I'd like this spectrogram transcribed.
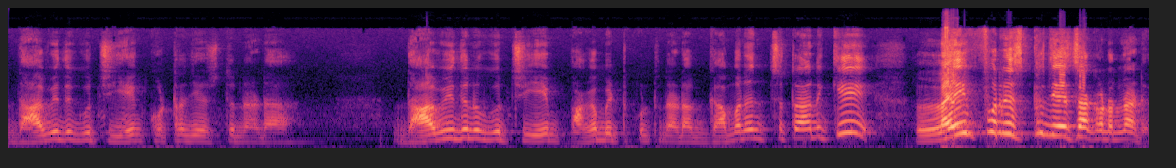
దావీదు గురించి ఏం కుట్ర చేస్తున్నాడా? దావీదును గురించి ఏం పగబెట్టుకుంటున్నాడా? గమనించటానికి లైఫ్ రిస్క్ చేసి అక్కడ ఉన్నాడు.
